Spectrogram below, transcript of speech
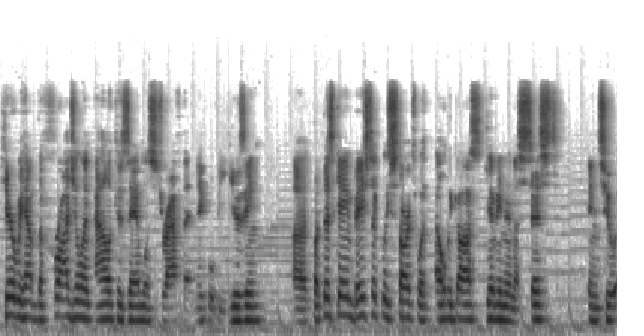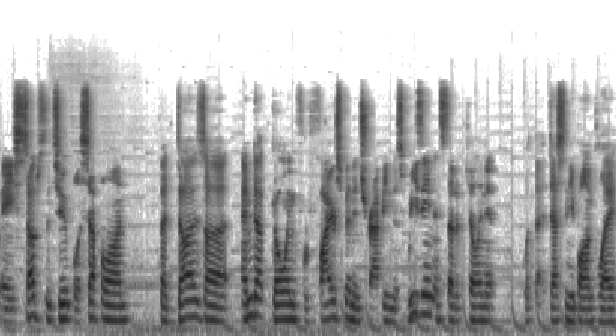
Here we have the fraudulent Alakazamless draft that Nick will be using. Uh, but this game basically starts with Eldegoss giving an assist into a substitute Blacephalon that does uh, end up going for Fire Spin and trapping this Weezing instead of killing it with that Destiny Bond play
